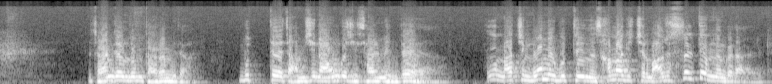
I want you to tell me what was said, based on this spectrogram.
장자는 좀 다릅니다. 무태 잠시 나온 것이 삶인데 이게 마치 몸에 붙어 있는 사마귀처럼 아주 쓸데없는 거다 이렇게.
